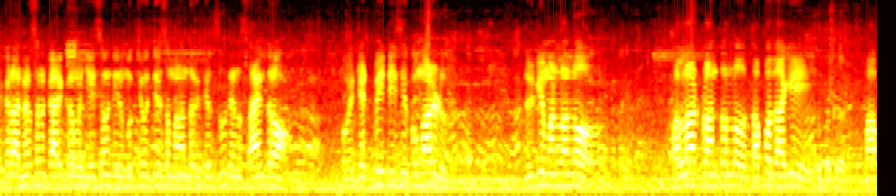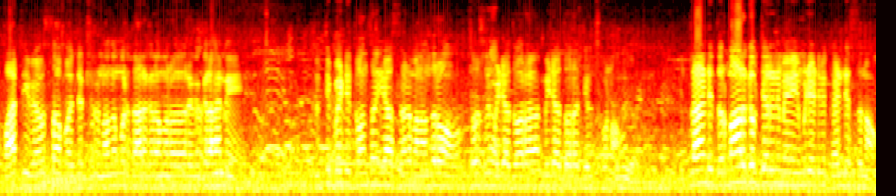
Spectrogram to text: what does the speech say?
ఇక్కడ నిరసన కార్యక్రమం చేసాం దీని ముఖ్య ఉద్దేశం మనందరికీ తెలుసు. నేను సాయంత్రం ఒక జెడ్పీటీసీ కుమారుడు దుర్గి మండలంలో పల్నాడు ప్రాంతంలో తప్పదాగి మా పార్టీ వ్యవస్థాపక అధ్యక్షుడు నందమూరి తారక రామారావు గారి విగ్రహాన్ని చుట్టిపెట్టి ధ్వంసం చేస్తున్నాడు మనందరం సోషల్ మీడియా ద్వారా మీడియా ద్వారా తెలుసుకున్నాం. ఇట్లాంటి దుర్మార్గం చర్యని మేము ఇమీడియట్గా ఖండిస్తున్నాం.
